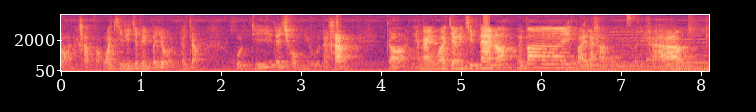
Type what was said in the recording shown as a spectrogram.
ก่อนนะครับ หวังว่าคลิปนี้จะเป็นประโยชน์ให้กับคุณที่ได้ชมอยู่นะครับ ก็ยังไงว่าเจอกันคลิปหน้าเนาะบ๊ายบายไปแล้วครับผมสวัสดีครับ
